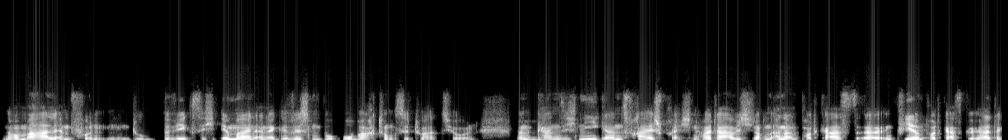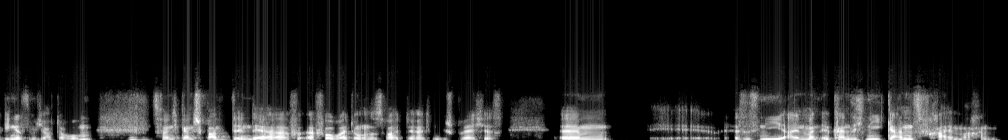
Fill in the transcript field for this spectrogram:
normal empfunden und du bewegst dich immer in einer gewissen Beobachtungssituation. Man mhm. kann sich nie ganz freisprechen. Heute habe ich noch einen anderen Podcast, äh, einen queeren Podcast gehört, da ging es nämlich auch darum. Mhm. Das fand ich ganz spannend in der äh, Vorbereitung unseres heutigen Gespräches. Ähm, es ist nie ein, man kann sich nie ganz frei machen.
